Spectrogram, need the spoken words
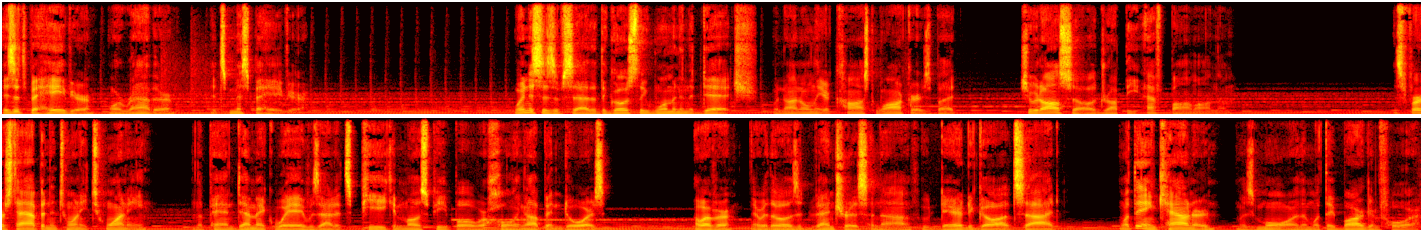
is its behavior, or rather, its misbehavior. Witnesses have said that the ghostly woman in the ditch would not only accost walkers, but she would also drop the F bomb on them. This first happened in 2020. The pandemic wave was at its peak and most people were holing up indoors. However, there were those adventurous enough who dared to go outside. What they encountered was more than what they bargained for.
